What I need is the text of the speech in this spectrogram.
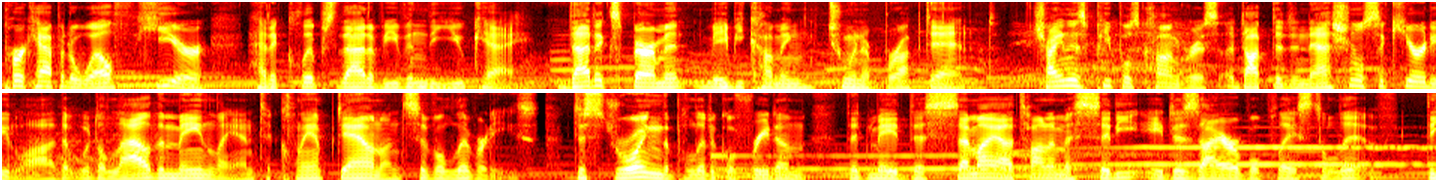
per capita wealth here had eclipsed that of even the UK. That experiment may be coming to an abrupt end. China's People's Congress adopted a national security law that would allow the mainland to clamp down on civil liberties, destroying the political freedom that made this semi autonomous city a desirable place to live. The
